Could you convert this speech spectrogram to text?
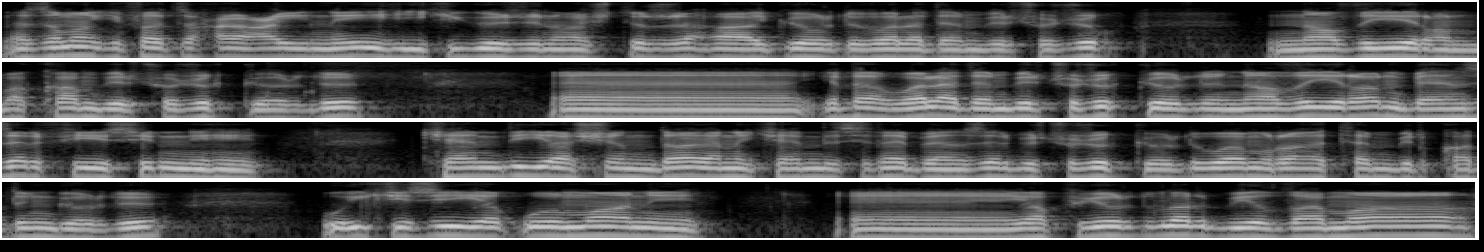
ne zaman ki fetaha ayneyhi iki gözünü açtı ra'a gördü veleden bir çocuk naziran bakan bir çocuk gördü. Ee, ya da veleden bir çocuk gördü naziran benzer fi sinnihi kendi yaşında yani kendisine benzer bir çocuk gördü ve emraeten bir kadın gördü. Bu ikisi yakumani e, yapıyordular bir zama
